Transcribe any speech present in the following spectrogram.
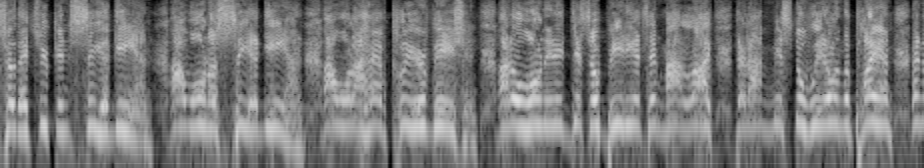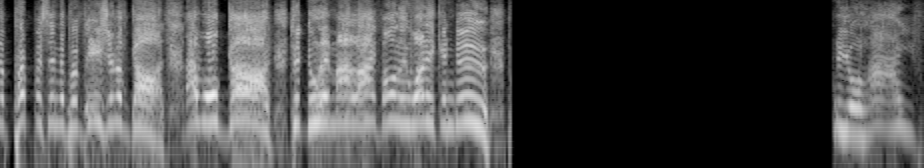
so that you can see again. I want to see again. I want to have clear vision. I don't want any disobedience in my life that I miss the will and the plan and the purpose and the provision of God. I want God to do in my life only what He can do. Into your life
